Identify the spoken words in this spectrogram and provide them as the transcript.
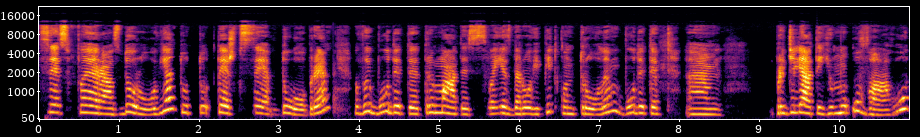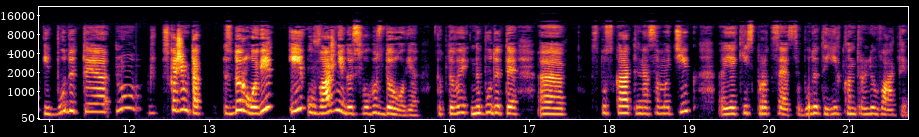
це сфера здоров'я. Тут, тут теж все добре. Ви будете тримати своє здоров'я під контролем, будете. Ем, Приділяти йому увагу і будете, ну, скажімо так, здорові і уважні до свого здоров'я. Тобто ви не будете е, спускати на самотік е, якісь процеси, будете їх контролювати.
